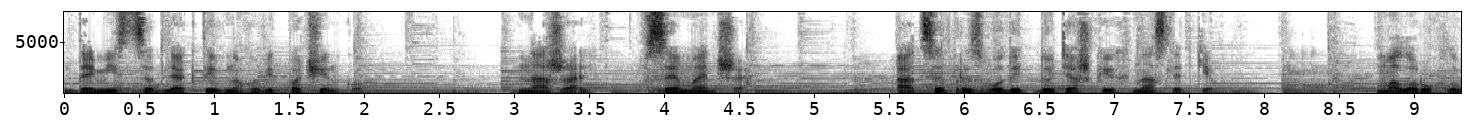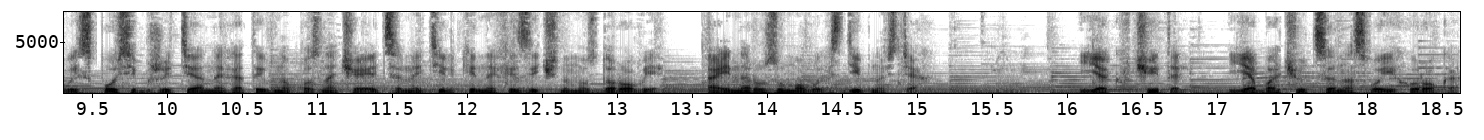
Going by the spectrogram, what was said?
Де місце для активного відпочинку? На жаль, все менше. А це призводить до тяжких наслідків. Малорухливий спосіб життя негативно позначається не тільки на фізичному здоров'ї, а й на розумових здібностях. Як вчитель, я бачу це на своїх уроках.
